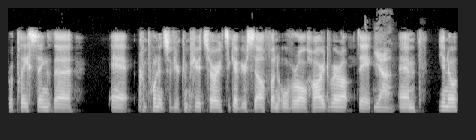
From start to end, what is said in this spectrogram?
replacing the uh, components of your computer to give yourself an overall hardware update. Yeah. Um, you know,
